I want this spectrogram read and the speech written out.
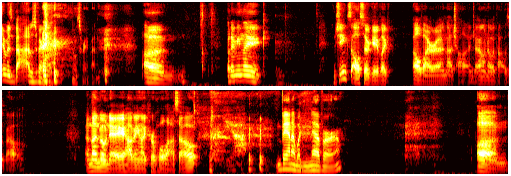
it was bad. it was very, bad. it was very bad. um, but I mean, like, Jinkx also gave like Elvira in that challenge. I don't know what that was about. And then Monet having like her whole ass out. Yeah. Vanna would never. Um,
